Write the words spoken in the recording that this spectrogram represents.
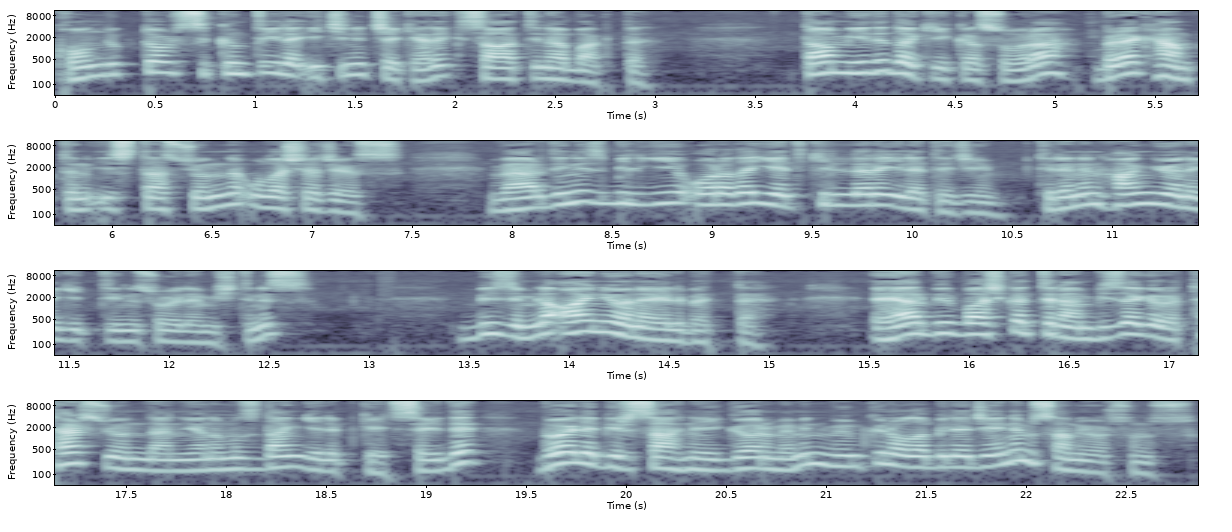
Kondüktör sıkıntıyla içini çekerek saatine baktı. Tam 7 dakika sonra Brackhampton istasyonuna ulaşacağız. Verdiğiniz bilgiyi orada yetkililere ileteceğim. Trenin hangi yöne gittiğini söylemiştiniz. Bizimle aynı yöne elbette. Eğer bir başka tren bize göre ters yönden yanımızdan gelip geçseydi böyle bir sahneyi görmemin mümkün olabileceğini mi sanıyorsunuz?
